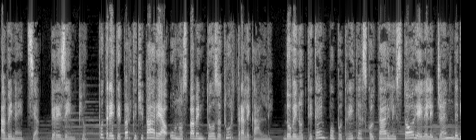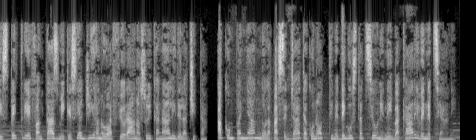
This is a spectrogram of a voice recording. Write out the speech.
A Venezia, per esempio, potrete partecipare a uno spaventoso tour tra le calli, dove nottetempo potrete ascoltare le storie e le leggende di spettri e fantasmi che si aggirano o affiorano sui canali della città, accompagnando la passeggiata con ottime degustazioni nei baccari veneziani.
